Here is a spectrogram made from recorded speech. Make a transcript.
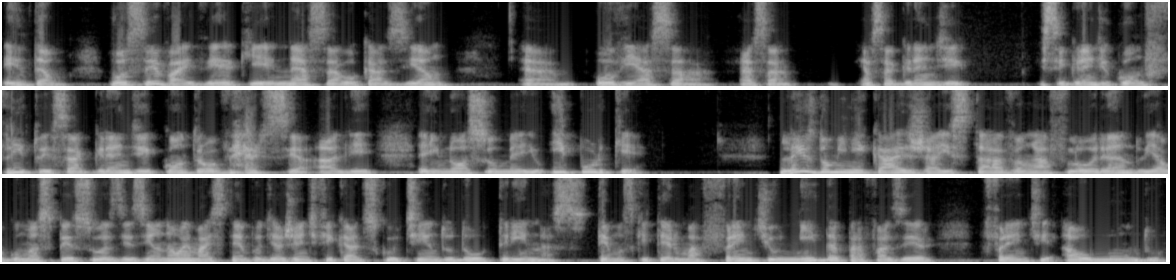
Então, você vai ver que nessa ocasião uh, houve essa, essa, essa grande esse grande conflito, essa grande controvérsia ali em nosso meio. E por quê? Leis dominicais já estavam aflorando e algumas pessoas diziam: não é mais tempo de a gente ficar discutindo doutrinas, temos que ter uma frente unida para fazer frente ao mundo.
